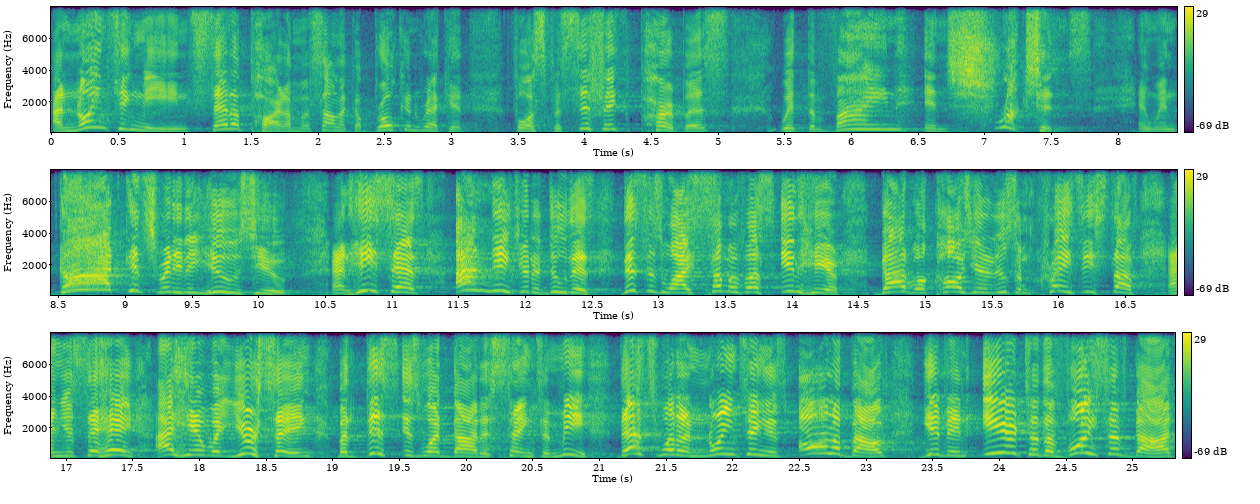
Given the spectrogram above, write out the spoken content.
Anointing means set apart, I'm gonna sound like a broken record, for a specific purpose with divine instructions. And when God gets ready to use you and He says, I need you to do this, this is why some of us in here, God will cause you to do some crazy stuff. And you say, Hey, I hear what you're saying, but this is what God is saying to me. That's what anointing is all about giving ear to the voice of God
